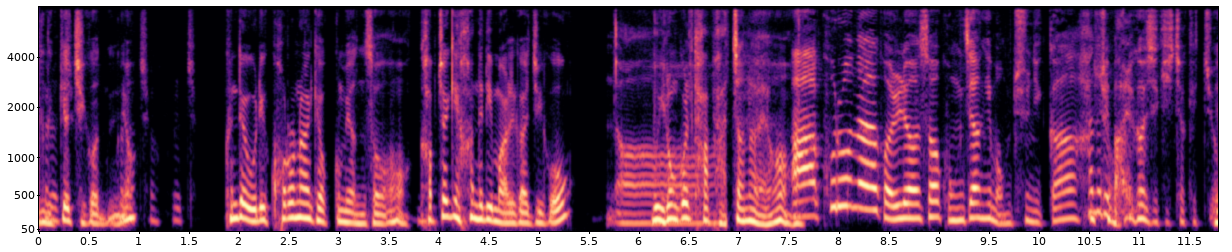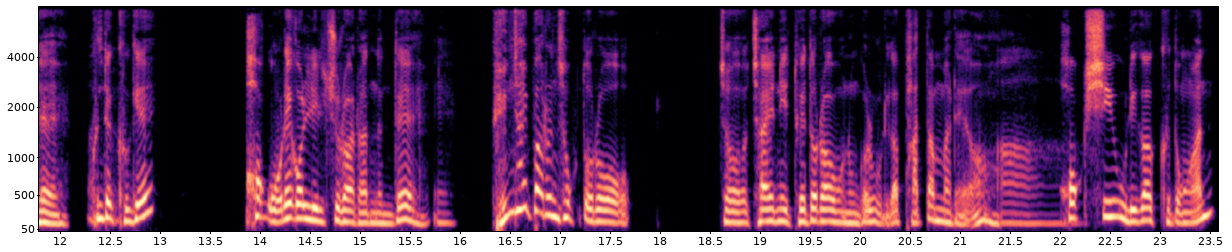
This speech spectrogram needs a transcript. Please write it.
그렇죠. 느껴지거든요. 그렇죠, 그렇죠. 근데 우리 코로나 겪으면서 갑자기 하늘이 맑아지고 아. 뭐 이런 걸 다 봤잖아요. 아 코로나 걸려서 공장이 멈추니까 하늘이 그렇죠. 맑아지기 시작했죠. 예. 근데 맞아요. 그게 퍽 오래 걸릴 줄 알았는데 예. 굉장히 빠른 속도로 저 자연이 되돌아오는 걸 우리가 봤단 말이에요. 아. 혹시 우리가 그동안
